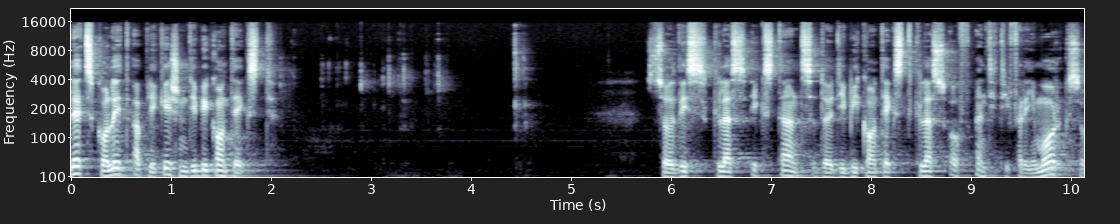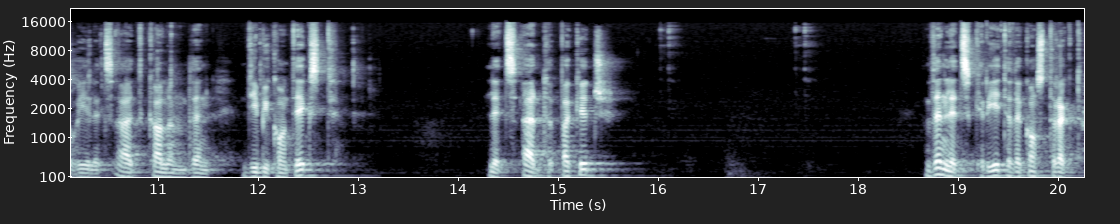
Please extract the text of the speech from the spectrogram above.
Let's call it application DB context. So this class extends the DB context class of entity framework. So here let's add colon then DB context. Let's add the package. Then let's create the constructor.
